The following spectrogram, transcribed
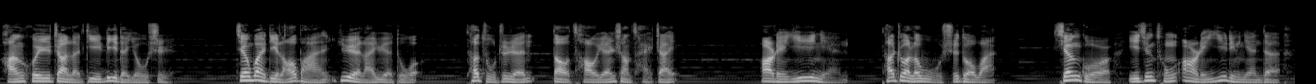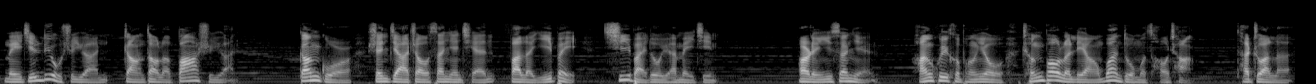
韩辉占了地利的优势，见外地老板越来越多，他组织人到草原上采摘。二零一一年，他赚了五十多万，鲜果已经从二零一零年的每斤六十元涨到了八十元。干果身价照三年前翻了一倍，七百多元美金。二零一三年，韩辉和朋友承包了两万多亩草场，他赚了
